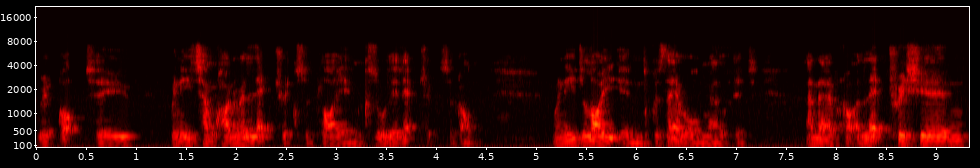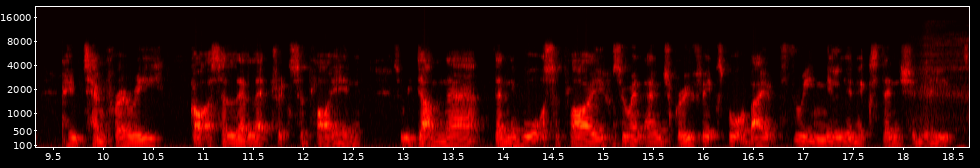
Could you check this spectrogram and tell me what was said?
We've got to. We need some kind of electric supply in because all the electrics are gone. We need lighting because they're all melted. And they've got an electrician who temporarily got us an electric supply in so we done that. Then the water supply. So we went down to Screwfix, bought about three million extension leads.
